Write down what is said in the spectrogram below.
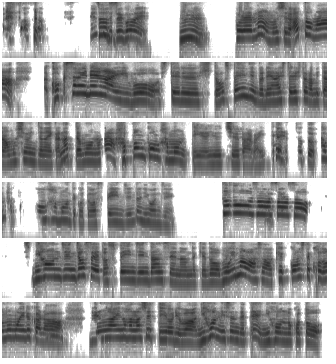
えそう、すごい。うん。これも面白い。あとは、国際恋愛をしてる人、スペイン人と恋愛してる人が見たら面白いんじゃないかなって思うのが、ハポンコンハモンっていう YouTuber がいて、ちょっと、ハコンハモンってことはスペイン人と日本人？そうそうそうそう。日本人女性とスペイン人男性なんだけど、もう今はさ、結婚して子供もいるから、恋愛の話っていうよりは、日本に住んでて日本のことを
